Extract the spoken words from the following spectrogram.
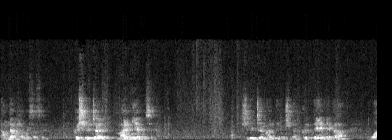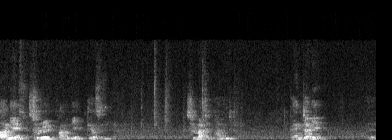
담당하고 있었어요. 그 11절 말미에 보세요. 11절 말미에 보시면 그때 내가 왕의 술 관원이 되었습니다. 술 맡은 관원장. 굉장히 예,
